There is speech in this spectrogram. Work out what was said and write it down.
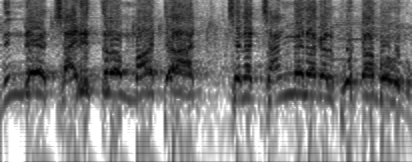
നിന്റെ ചരിത്രം മാറ്റാൻ ചില ചങ്ങലകൾ പൊട്ടാൻ പോകുന്നു.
